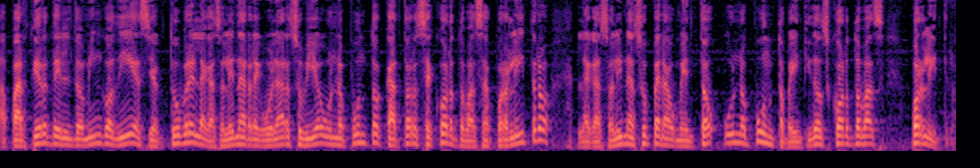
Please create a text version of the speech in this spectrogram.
a partir del domingo 10 de octubre, la gasolina regular subió 1.14 córdobas por litro, la gasolina super aumentó 1.22 córdobas por litro.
